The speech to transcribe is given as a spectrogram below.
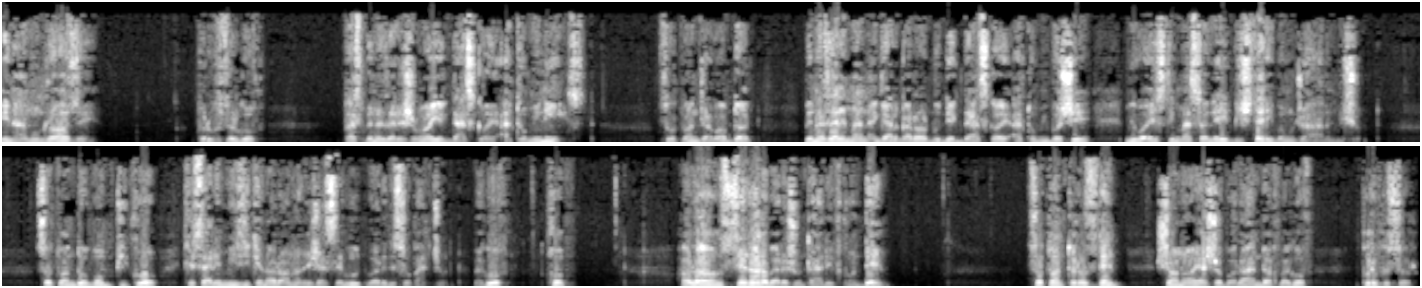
این همون رازه. پروفسور گفت پس به نظر شما یک دستگاه اتمی نیست. سطفان جواب داد به نظر من اگر قرار بود یک دستگاه اتمی باشه میبایستی مسئله بیشتری به اونجا حل می‌شد. سطفان دوم پیکو که سر میزی کنار آنها نشسته بود وارد صحبت شد و گفت خب حالا صدا رو براشون تعریف کن دم. سطفان ترزدم شانههایش را بالا انداخت و گفت پروفسور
